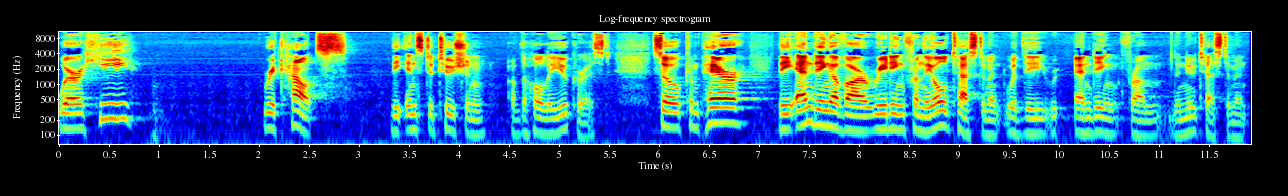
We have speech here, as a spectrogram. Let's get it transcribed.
where he recounts the institution of the Holy Eucharist. So, compare the ending of our reading from the Old Testament with the ending from the New Testament.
